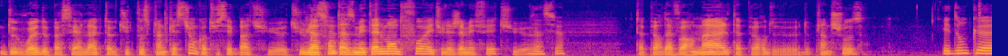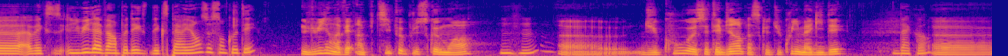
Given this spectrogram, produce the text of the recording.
de ouais de passer à l'acte. Tu te poses plein de questions quand tu sais pas. Tu tu Bien sûr. fantasmé tellement de fois et tu l'as jamais fait. Tu Bien sûr. As peur d'avoir mal, t'as peur de de plein de choses. Et donc euh, avec lui, il avait un peu d'ex- d'expérience de son côté? Lui en avait un petit peu plus que moi. Mhm. Euh, du coup, euh, c'était bien parce que du coup, il m'a guidé. D'accord. Euh,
